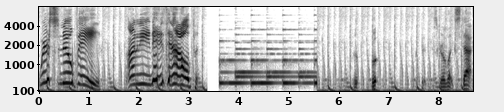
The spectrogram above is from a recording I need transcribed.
Where's Snoopy? I need his help. This girl's like stuck.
